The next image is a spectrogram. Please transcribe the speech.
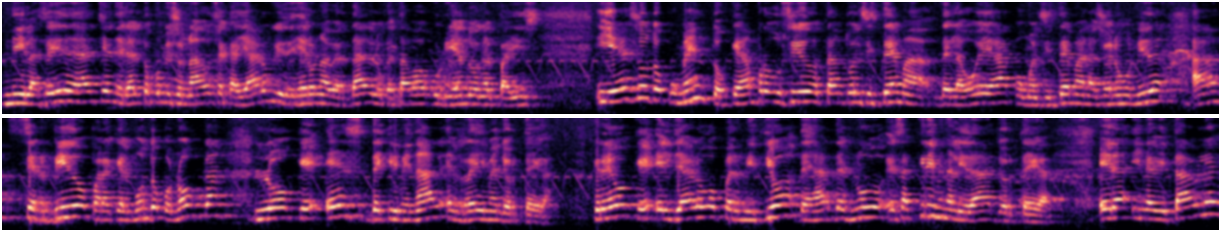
ni la CIDH ni el alto comisionado se callaron y dijeron la verdad de lo que estaba ocurriendo en el país. Y esos documentos que han producido tanto el sistema de la OEA como el sistema de Naciones Unidas han servido para que el mundo conozca lo que es de criminal el régimen de Ortega. Creo que el diálogo permitió dejar desnudo esa criminalidad de Ortega. Era inevitable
